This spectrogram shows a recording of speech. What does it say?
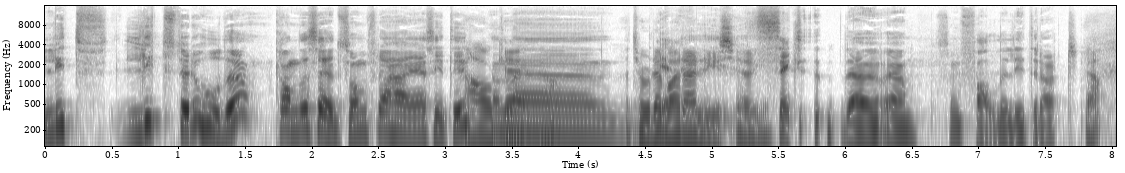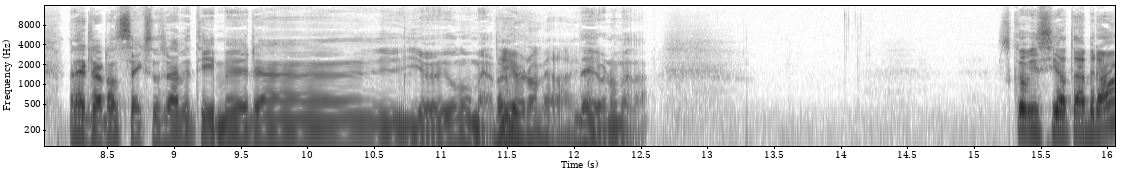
Litt, litt større hode kan det se ut som fra her jeg sitter. Ja, ok, eh, Jeg tror det bare er lys, Jørgen. seks, det er, ja, som faller litt rart. Men det er klart at 36 timer uh, gjør jo noe med Det det. gjør noe med deg. Det gjør noe med det. Skal vi si at det er bra?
